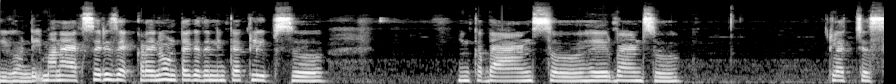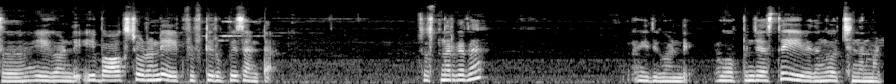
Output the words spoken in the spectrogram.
ఇదిగోండి మన యాక్సరీస్ ఎక్కడైనా ఉంటాయి కదండి ఇంకా క్లిప్స్ ఇంకా బ్యాండ్స్ హెయిర్ బ్యాండ్స్ క్లచెస్ ఇగోండి. ఈ బాక్స్ చూడండి ఎయిట్ ఫిఫ్టీ రూపీస్ అంట. చూస్తున్నారు కదా? ఇదిగోండి. ఓపెన్ చేస్తే ఈ విధంగా వచ్చిందనమాట.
